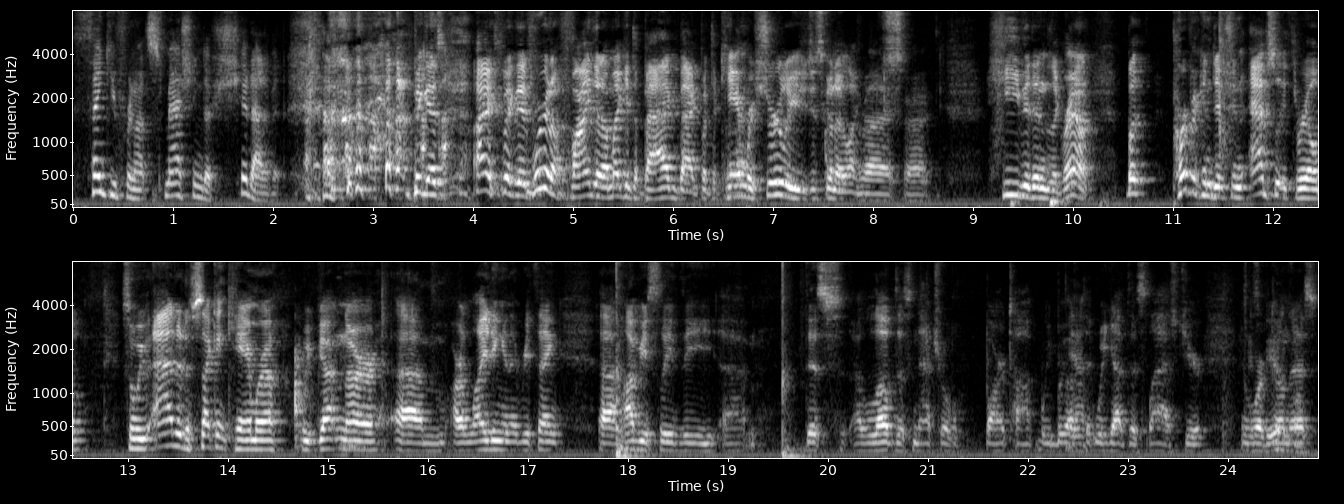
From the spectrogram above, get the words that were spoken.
thank you for not smashing the shit out of it. because I expected if we're gonna find it, I might get the bag back, but the camera surely is just gonna like Right. Right. heave it into the ground. But perfect condition, absolutely thrilled. So we've added a second camera. We've gotten our um, our lighting and everything. Uh, obviously, the um, this I love this natural bar top. We got Yeah. we got this last year and It's worked on this.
